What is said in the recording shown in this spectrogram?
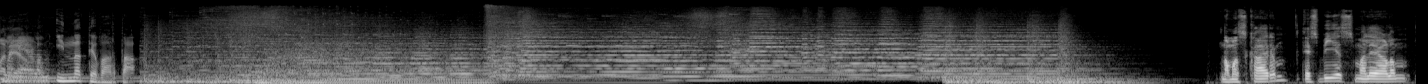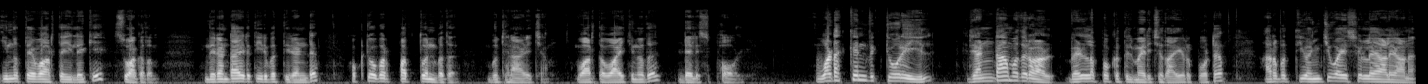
മലയാളം. ഇന്നത്തെ വാർത്ത. നമസ്കാരം. എസ് ബി എസ് മലയാളം ഇന്നത്തെ വാർത്തയിലേക്ക് സ്വാഗതം. ഇന്ന് രണ്ടായിരത്തി ഇരുപത്തിരണ്ട് ഒക്ടോബർ പത്തൊൻപത് ബുധനാഴ്ച. വാർത്ത വായിക്കുന്നത് ഡെലിസ് പോൾ. വടക്കൻ വിക്ടോറിയയിൽ രണ്ടാമതൊരാൾ വെള്ളപ്പൊക്കത്തിൽ മരിച്ചതായി റിപ്പോർട്ട്. അറുപത്തിയഞ്ച് വയസ്സുള്ളയാളെയാണ്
